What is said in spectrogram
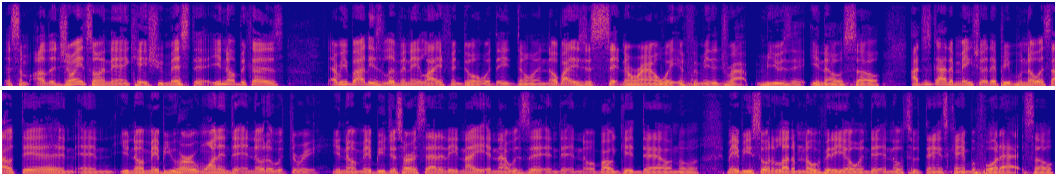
There's some other joints on there in case you missed it. You know because everybody's living their life and doing what they're doing. Nobody's just sitting around waiting for me to drop music, you know. So I just got to make sure that people know it's out there, and and you know maybe you heard one and didn't know there were three. You know, maybe you just heard Saturday night and that was it, and didn't know about Get Down, or maybe you sort of let them know video and didn't know two things came before that. So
